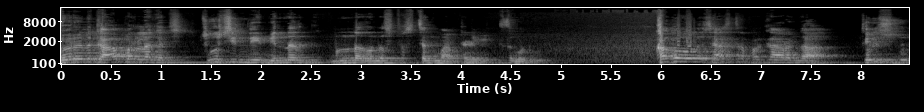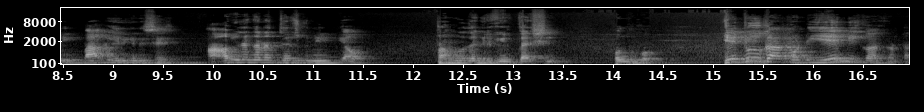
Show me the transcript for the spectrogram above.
గొర్రెలు కాపర్లాగా చూసింది విన్న ఉన్నది ఉన్న స్పష్టంగా మాట్లాడే వ్యక్తిగా ఉండు. ఖగోళ శాస్త్ర ప్రకారంగా తెలుసుకుని బాగా ఎరిగిన ఆ విధంగా నాకు తెలుసుకుని ఎవ- ప్రభు దగ్గరికి దర్శనం పొందుకో. ఎటు కాకుండా ఏమీ కాకుండా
